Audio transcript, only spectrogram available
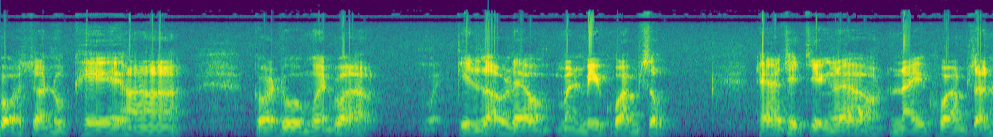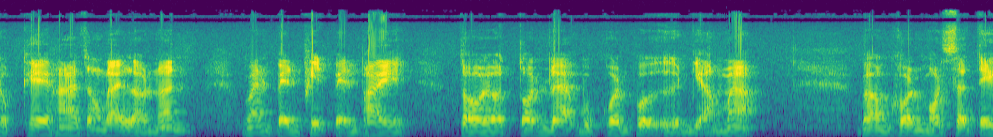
ก็สนุกเฮฮาก็ดูเหมือนว่ากินเหล้าแล้วมันมีความสุข แท้ที่จริงแล้วในความสนุกเฮฮาทั้งหลายเหล่านั้น มันเป็นพิษเป็นภัยต่อตนและบุคคลผู้อื่นอย่างมาก บางคนหมดสติ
